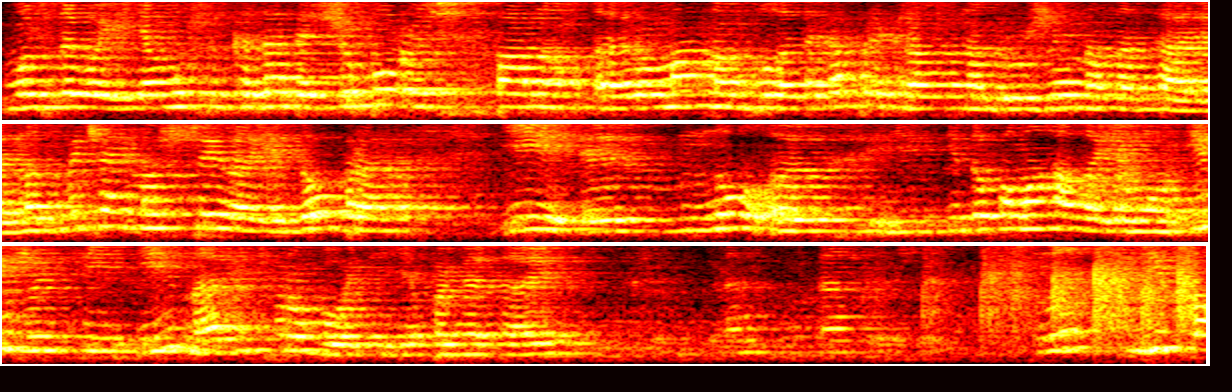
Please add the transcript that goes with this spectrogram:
можливо, я мушу сказати, що поруч з паном е, Романом була така прекрасна дружина Наталя, надзвичайно щира і добра. І, е, ну, е, і, допомагала йому і в житті, і навіть в роботі, я пам'ятаю. Ну, світла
